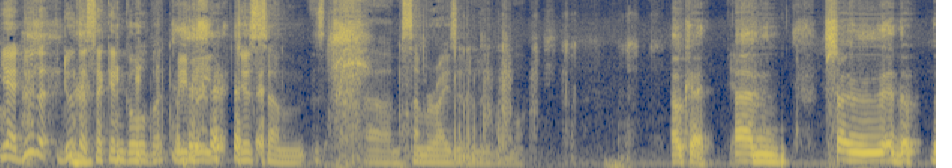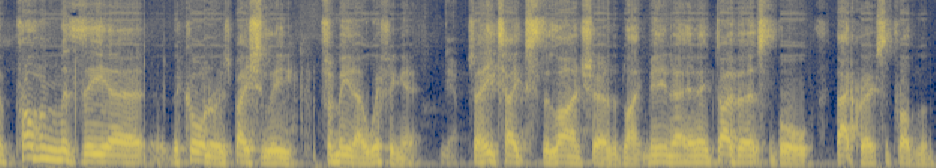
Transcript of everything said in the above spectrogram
Yeah, do the do the second goal, but maybe just um, um, summarize it a little bit more. Okay. Um, so the the problem with the uh, the corner is basically Firmino whiffing it. Yeah. So he takes the lion's share of the blame. You know, and it diverts the ball. That creates the problem.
